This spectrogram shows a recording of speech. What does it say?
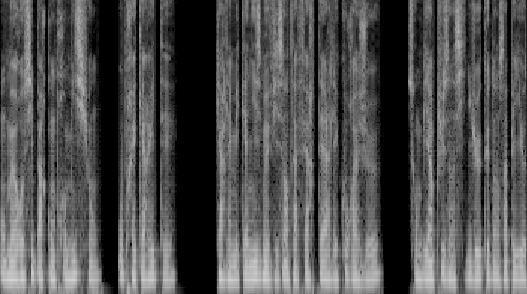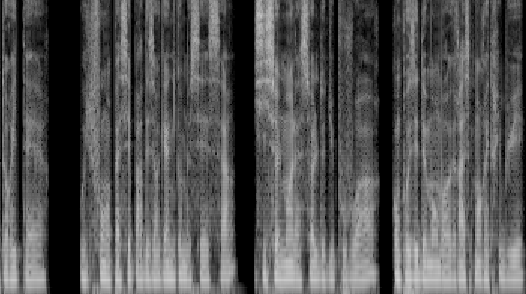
On meurt aussi par compromission ou précarité, car les mécanismes visant à faire taire les courageux sont bien plus insidieux que dans un pays autoritaire, où il faut en passer par des organes comme le CSA, ici seulement à la solde du pouvoir, composé de membres grassement rétribués,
